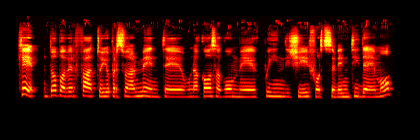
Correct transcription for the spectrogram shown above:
che dopo aver fatto io personalmente una cosa come 15, forse 20 demo,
